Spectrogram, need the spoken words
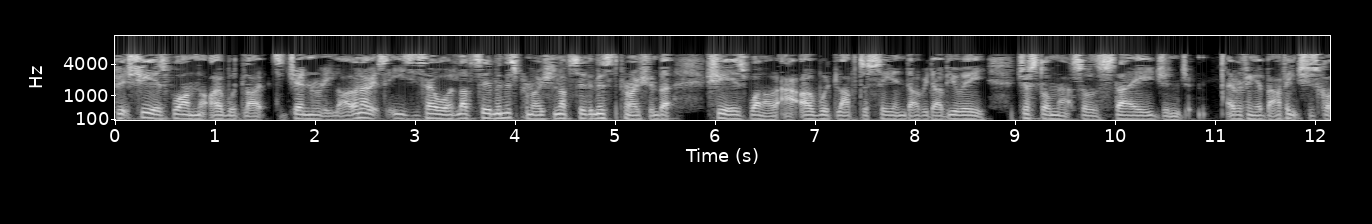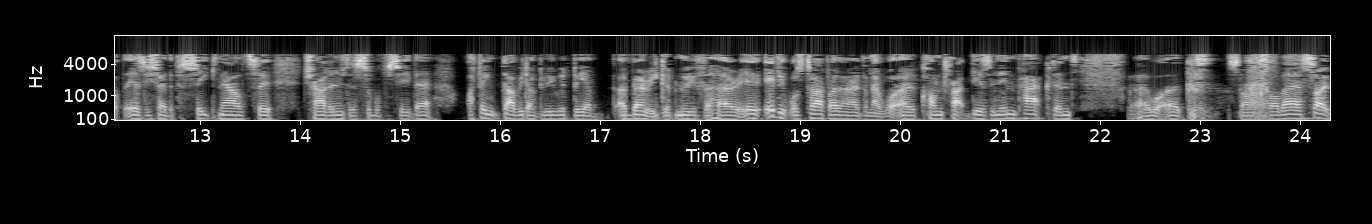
but she is one that I would like to generally like. I know it's easy to say, oh, I'd love to see them in this promotion, love to see them in this promotion, but she is one I, I would love to see in WWE just on that sort of stage and everything about. I think she's got, as you say, the physique now to challenge. There's some obviously there. I think WWE would be a, a very good move for her if it was to. I don't, know, I don't know what her contract is in Impact and uh, what her stance are there. So,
